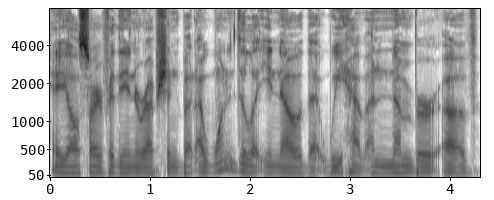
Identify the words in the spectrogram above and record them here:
Hey, y'all, sorry for the interruption, but I wanted to let you know that we have a number of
